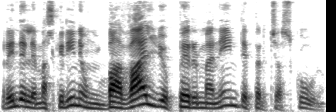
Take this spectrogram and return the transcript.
rendere le mascherine un bavaglio permanente per ciascuno.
